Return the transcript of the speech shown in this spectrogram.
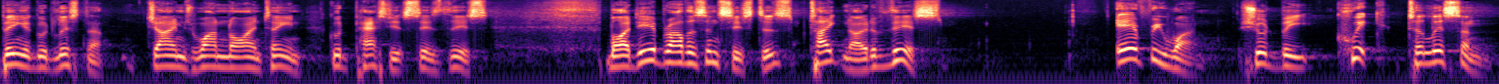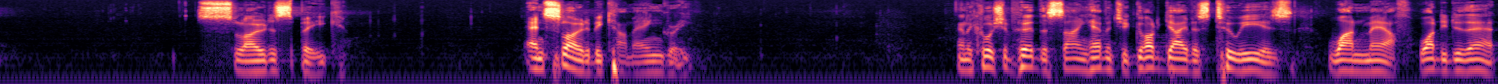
Being a good listener. James 1:19, good passage, says this My dear brothers and sisters, take note of this. Everyone should be quick to listen, slow to speak, and slow to become angry. And of course, you've heard the saying, haven't you? God gave us two ears, one mouth. Why did He do that?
